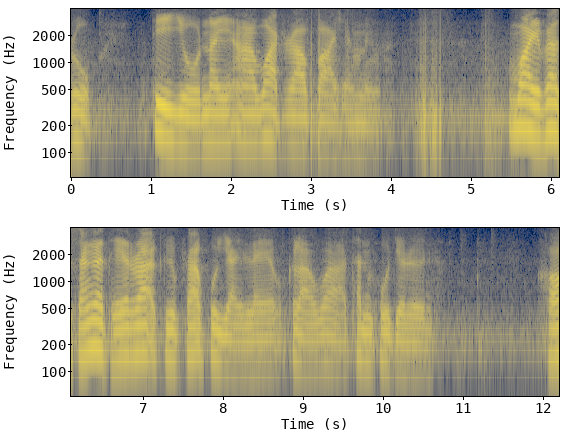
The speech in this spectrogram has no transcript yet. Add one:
รูป ที่อยู่ในอาวาสราวป่าแห่งหนึ่ง ไหวพระสังฆเถระคือพระผู้ใหญ่แล้วกล่าวว่าท่านผู้เจริญ ขอ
